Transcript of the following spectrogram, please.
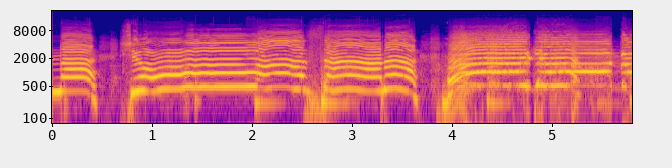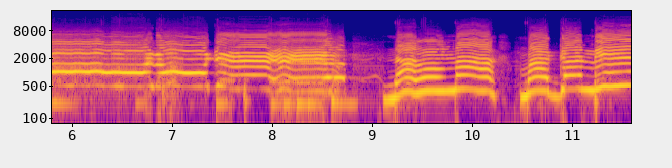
ಶಿವನ ಶಿವಾಸನ ನನ್ನ ಮಗನಿಗೆ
